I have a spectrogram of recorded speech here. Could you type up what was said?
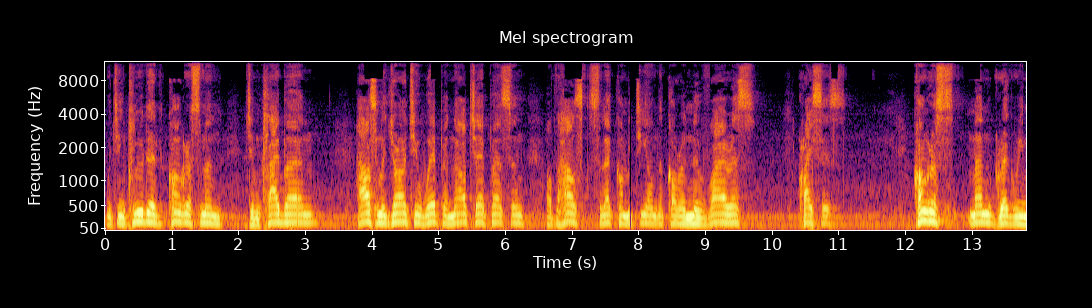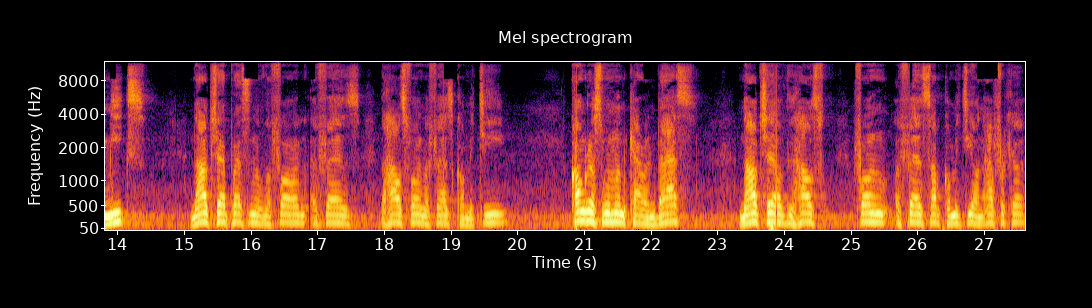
which included Congressman Jim Clyburn, House Majority Whip and now Chairperson of the House Select Committee on the Coronavirus Crisis, Congressman Gregory Meeks, now Chairperson of the Foreign Affairs, the House Foreign Affairs Committee, Congresswoman Karen Bass, now Chair of the House Foreign Affairs Subcommittee on Africa,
